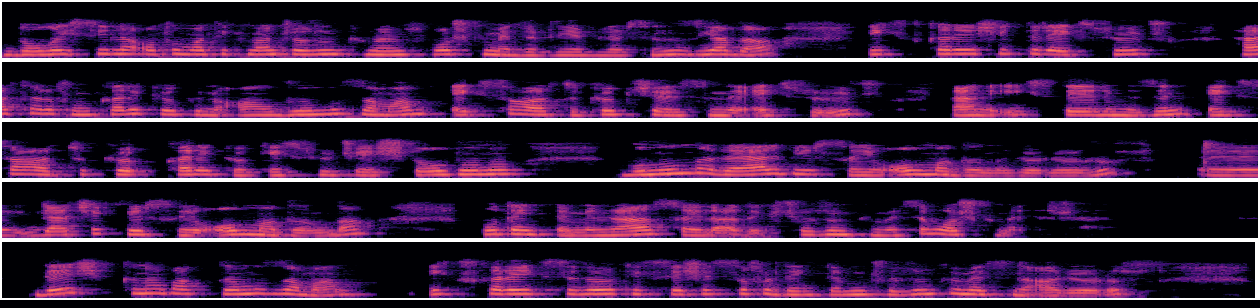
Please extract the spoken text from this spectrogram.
Dolayısıyla otomatikman çözüm kümemiz boş kümedir diyebilirsiniz. Ya da x kare eşittir eksi 3. Her tarafın kare kökünü aldığımız zaman eksi artı kök içerisinde eksi 3 yani x değerimizin eksi artı kök, kare kök eksi 3'e eşit olduğunu, bunun da reel bir sayı olmadığını görüyoruz. Ee, gerçek bir sayı olmadığından bu denklemin reel sayılardaki çözüm kümesi boş kümedir. D şıkkına baktığımız zaman x kare eksi 4x eşit 0 denklemin çözüm kümesini arıyoruz.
